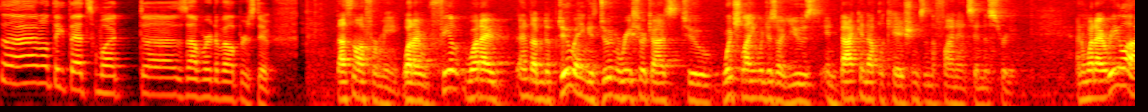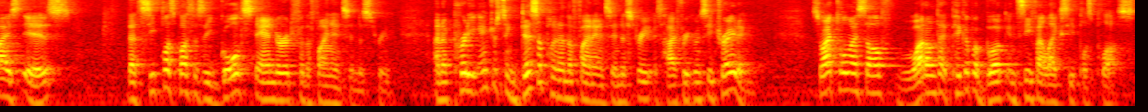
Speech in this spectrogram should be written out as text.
I don't think that's what uh, software developers do. That's not for me. What I feel, what I end up doing is doing research as to which languages are used in backend applications in the finance industry. And what I realized is that C++ is a gold standard for the finance industry. And a pretty interesting discipline in the finance industry is high frequency trading. So I told myself, why don't I pick up a book and see if I like C++? So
